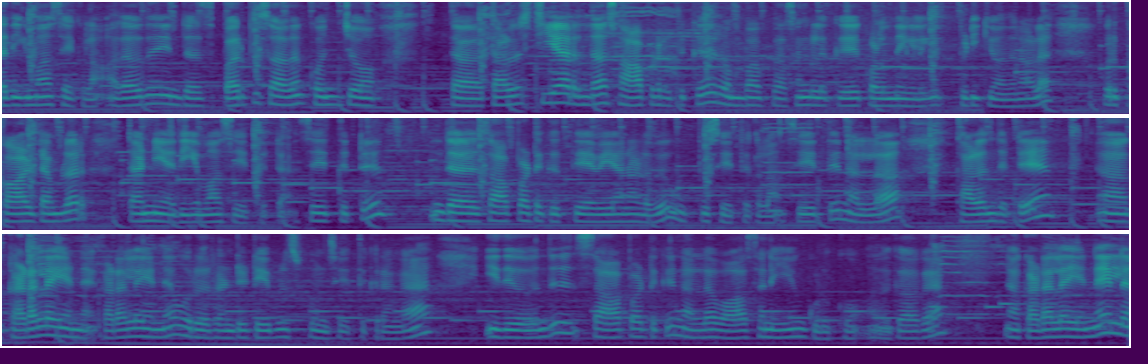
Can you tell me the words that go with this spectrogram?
அதிகமாக சேர்க்கலாம். அதாவது இந்த பருப்பு சாதம் கொஞ்சம் த தளர்ச்சியாக இருந்தால் சாப்பிட்றதுக்கு ரொம்ப பசங்களுக்கு குழந்தைங்களுக்கு பிடிக்கும். அதனால் ஒரு கால் டம்ளர் தண்ணி அதிகமாக சேர்த்துட்டேன். சேர்த்துட்டு இந்த சாப்பாட்டுக்கு தேவையான அளவு உப்பு சேர்த்துக்கலாம். சேர்த்து நல்லா கலந்துட்டு கடலை எண்ணெய் கடலை எண்ணெய் ஒரு ரெண்டு டேபிள் ஸ்பூன் சேர்த்துக்கிறேங்க. இது வந்து சாப்பாட்டுக்கு நல்ல வாசனையும் கொடுக்கும். அதுக்காக நான் கடலை எண்ணெய் இல்லை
